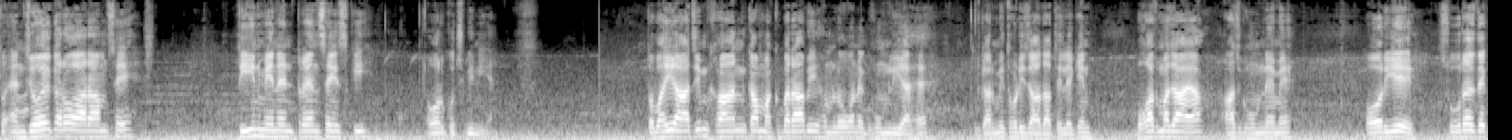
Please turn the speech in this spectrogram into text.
तो एन्जॉय करो आराम से। तीन मेन एंट्रेंस है इसकी और कुछ भी नहीं है। तो भाई आजिम खान का मकबरा भी हम लोगों ने घूम लिया है। गर्मी थोड़ी ज़्यादा थी, लेकिन बहुत मज़ा आया आज घूमने में। और ये सूरज देख,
